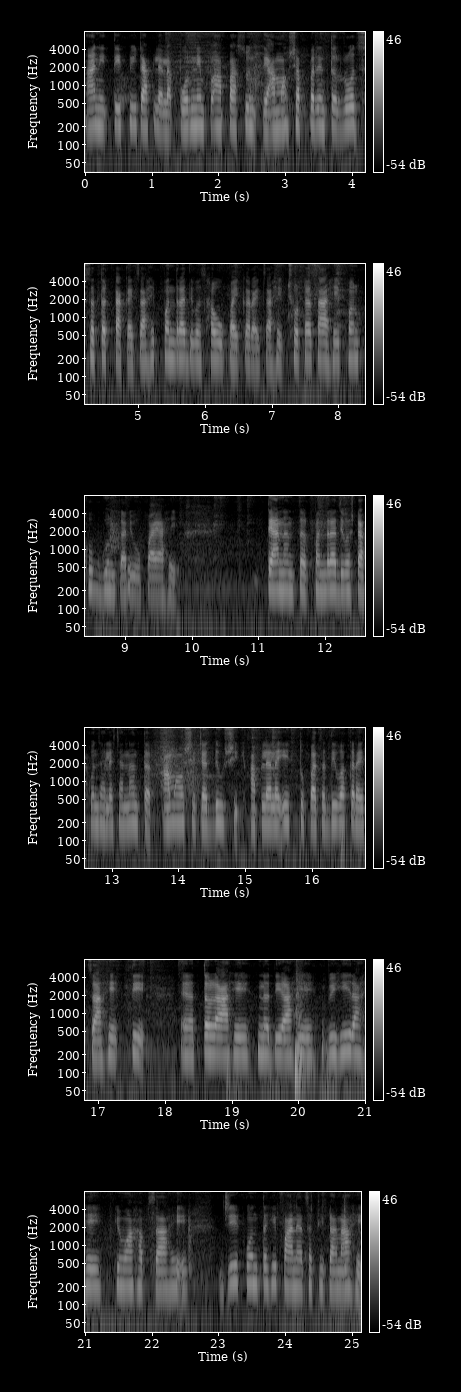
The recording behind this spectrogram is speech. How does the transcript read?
आणि ते पीठ आपल्याला पौर्णिमापासून ते अमावश्यापर्यंत रोज सतत टाकायचं आहे. पंधरा दिवस हा उपाय करायचा आहे. छोटासा आहे पण खूप गुणकारी उपाय आहे. त्यानंतर पंधरा दिवस टाकून झाल्याच्यानंतर अमावस्येच्या दिवशी आपल्याला एक तुपाचा दिवा करायचा आहे. ते तळ आहे नदी आहे विहीर आहे किंवा हापसा आहे. जे कोणतंही पाण्याचं ठिकाण आहे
